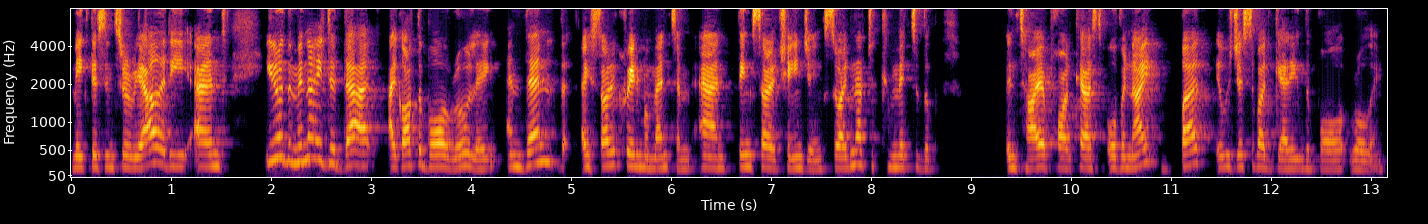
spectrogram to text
make this into a reality. And, you know, the minute I did that, I got the ball rolling. And then I started creating momentum and things started changing. So I didn't have to commit to the entire podcast overnight, but it was just about getting the ball rolling.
